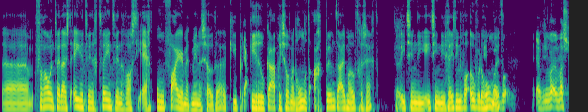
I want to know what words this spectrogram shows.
Eh, vooral in 2021, 2022 was hij echt on fire met Minnesota. Ki- Ja. Kirill Kaprizov met 108 punten uit mijn hoofd gezegd. Iets in die, iets in die geest, in ieder geval over de 100. Ja, wa- Was,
